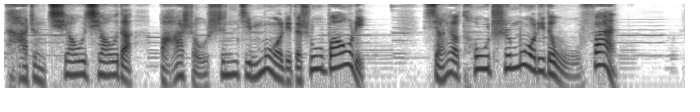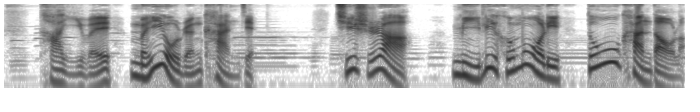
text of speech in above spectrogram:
他正悄悄地把手伸进茉莉的书包里，想要偷吃茉莉的午饭。他以为没有人看见，其实啊，米莉和茉莉都看到了。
